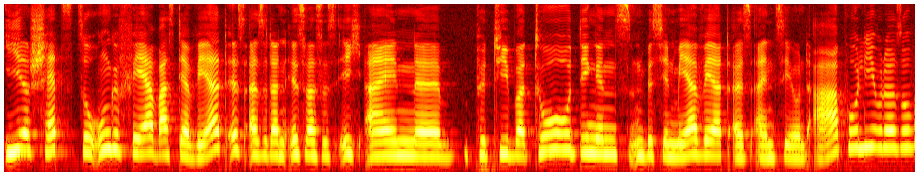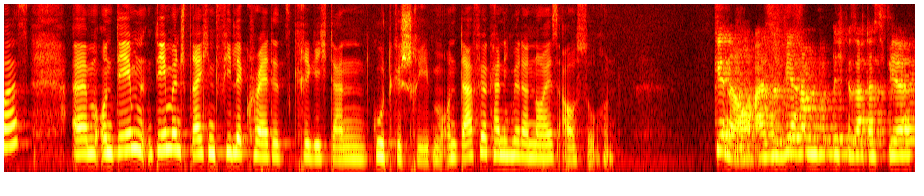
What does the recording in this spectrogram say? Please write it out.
Ihr schätzt so ungefähr, was der Wert ist. Also dann ist, was ist ich, ein äh, Petit Bateau-Dingens ein bisschen mehr wert als ein C&A-Pulli oder sowas. Ähm, und dem, dementsprechend viele Credits kriege ich dann gut geschrieben. Und dafür kann ich mir dann Neues aussuchen. Genau, also wir haben wirklich gesagt, dass wir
